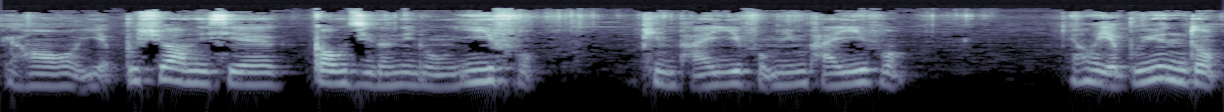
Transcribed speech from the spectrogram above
然后也不需要那些高级的那种衣服、品牌衣服、名牌衣服，然后也不运动，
